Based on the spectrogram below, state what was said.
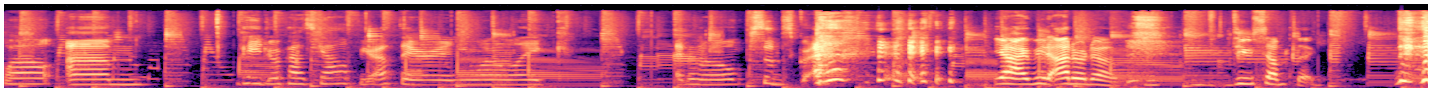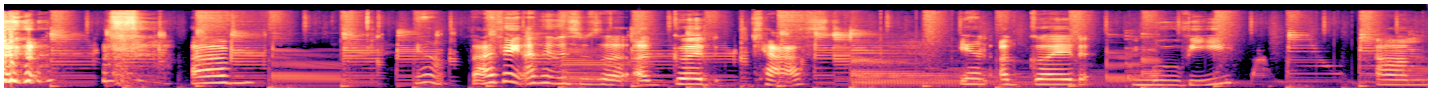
Well, um, Pedro Pascal, if you're out there and you want to like, I don't know, subscribe. Yeah, I mean, I don't know. Do something. um yeah but i think i think this was a, a good cast and a good movie um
